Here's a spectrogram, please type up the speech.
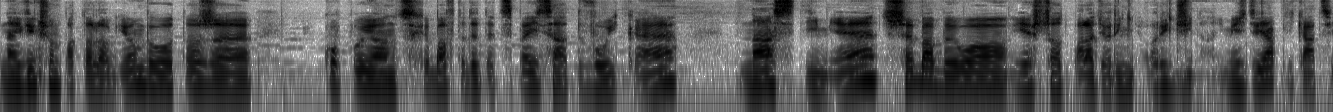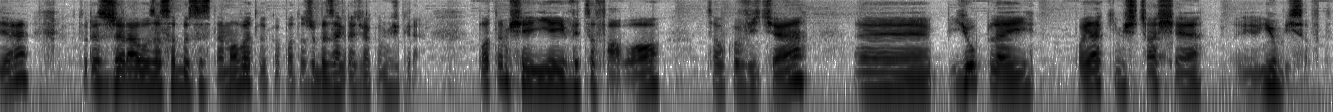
Największą patologią było to, że kupując chyba wtedy Dead Space'a dwójkę na Steamie trzeba było jeszcze odpalać ori- Origina i mieć dwie aplikacje, które zżerały zasoby systemowe tylko po to, żeby zagrać w jakąś grę. Potem się jej wycofało całkowicie. E, Uplay po jakimś czasie, e, Ubisoft,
